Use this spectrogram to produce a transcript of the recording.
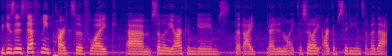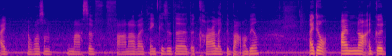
because there's definitely parts of like um, some of the Arkham games that I I didn't like. So like Arkham City and stuff like that, I I wasn't a massive fan of. I think because of the the car, like the Batmobile. I don't. I'm not a good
